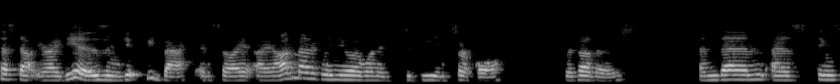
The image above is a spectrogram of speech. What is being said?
test out your ideas and get feedback. And so I, I automatically knew I wanted to be in circle with others. And then as things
